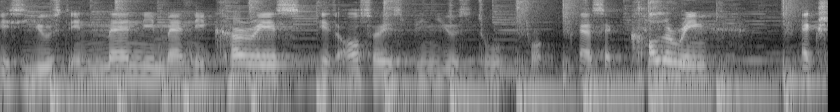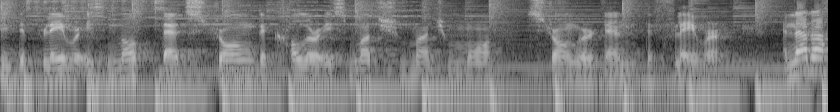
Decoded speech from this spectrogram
is used in many, many curries. It also is being used to, for, as a coloring. Actually, the flavor is not that strong. The color is much, much more stronger than the flavor. Another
